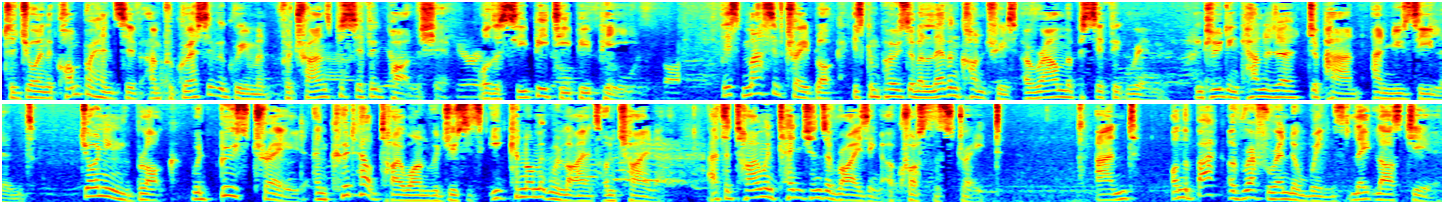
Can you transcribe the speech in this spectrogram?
to join the Comprehensive and Progressive Agreement for Trans-Pacific Partnership, or the CPTPP. This massive trade bloc is composed of 11 countries around the Pacific Rim, including Canada, Japan, and New Zealand. Joining the bloc would boost trade and could help Taiwan reduce its economic reliance on China at a time when tensions are rising across the strait. And, on the back of referendum wins late last year,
